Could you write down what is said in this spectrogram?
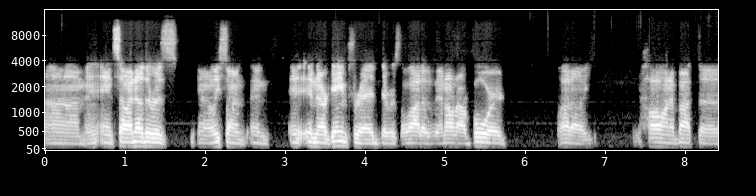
Um, and, and, so I know there was, you know, at least on and in, our game thread, there was a lot of, and on our board, a lot of hawing about the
